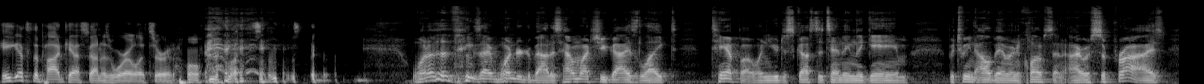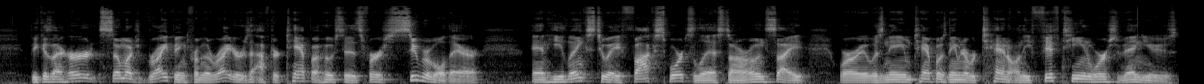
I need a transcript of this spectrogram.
he gets the podcast on his Wurlitzer at home. One of the things I've wondered about is how much you guys liked Tampa when you discussed attending the game between Alabama and Clemson. I was surprised because I heard so much griping from the writers after Tampa hosted its first Super Bowl there and he links to a Fox Sports list on our own site where it was named Tampa was named number 10 on the 15 worst venues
